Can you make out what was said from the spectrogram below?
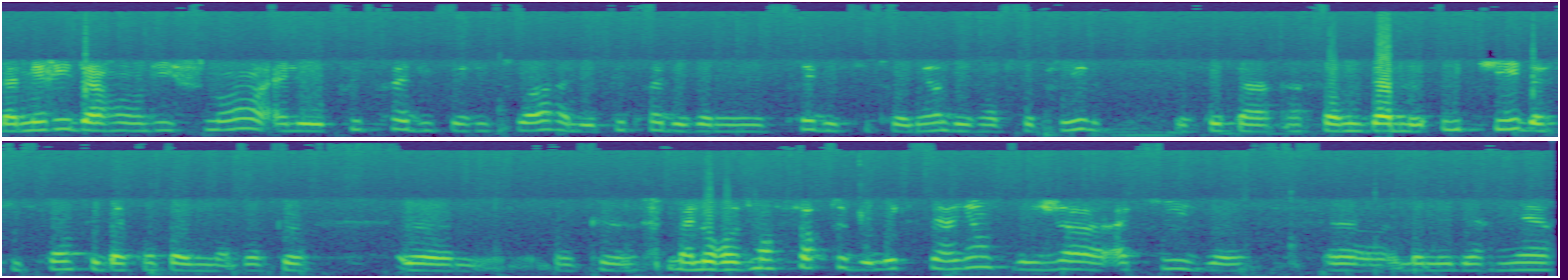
la mairie d'arrondissement, elle est au plus près du territoire, elle est au plus près des administrés, des citoyens, des entreprises. C'est un, formidable outil d'assistance et d'accompagnement. Donc, euh, euh, donc malheureusement, sorte de l'expérience déjà acquise l'année dernière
